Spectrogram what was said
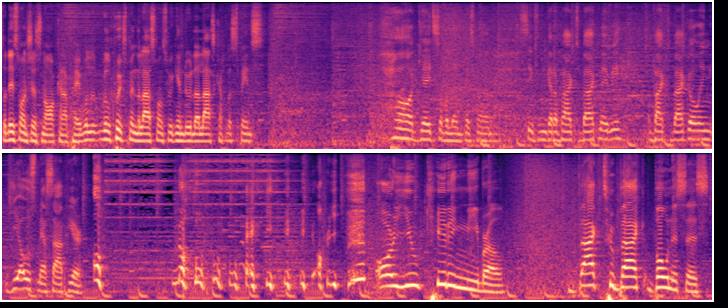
So this one's just not gonna pay. We'll, we'll quick spin the last one so we can do the last couple of spins. Oh, Gates of Olympus, man. See if we can get a back-to-back, -back, maybe. A back-to-back -back going. He owes me a sap here. Oh! No way! Are you, are you kidding me, bro? Back-to-back -back bonuses.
